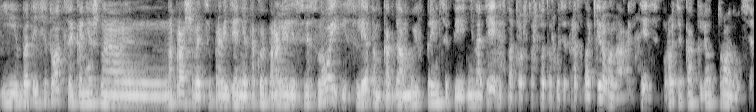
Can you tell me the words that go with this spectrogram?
И в этой ситуации, конечно, напрашивается проведение такой параллели с весной и с летом, когда мы, в принципе, не надеялись на то, что что-то будет разблокировано, а здесь вроде как лед тронулся.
